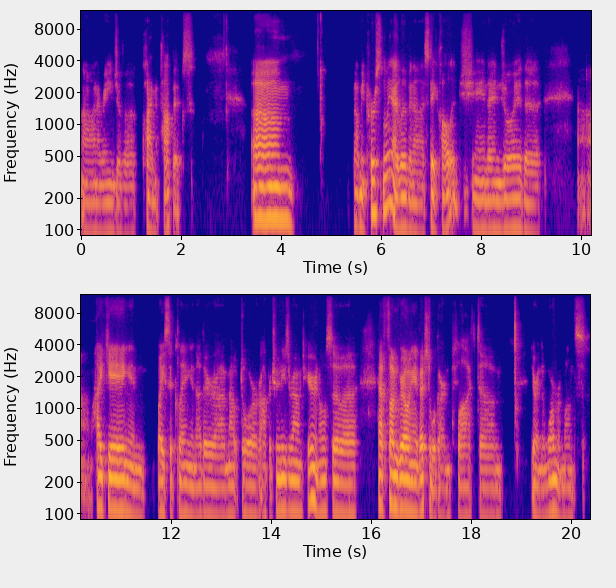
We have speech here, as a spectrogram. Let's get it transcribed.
on a range of uh, climate topics. Um, about me personally, I live in a state college and I enjoy the uh, hiking and bicycling and other um, outdoor opportunities around here and also uh, have fun growing a vegetable garden plot um, during the warmer months.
